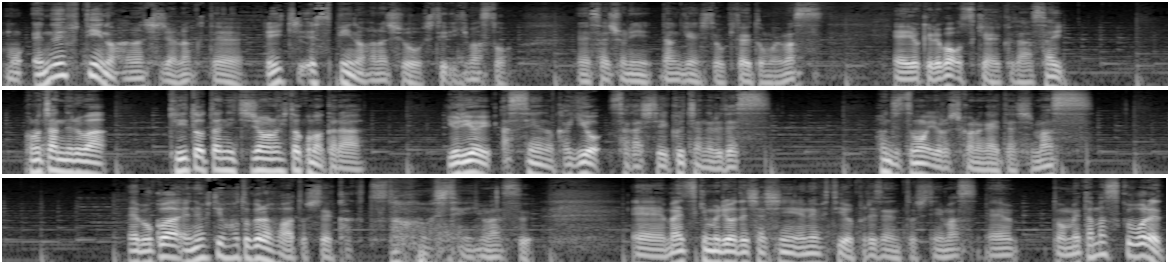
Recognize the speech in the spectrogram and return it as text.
もう NFT の話じゃなくて HSP の話をしていきますと、えー、最初に断言しておきたいと思います、えー、よければお付き合いください。このチャンネルは切り取った日常の一コマからより良い明日への鍵を探していくチャンネルです。本日もよろしくお願いいたします、えー、僕は NFT フォトグラファーとして活動しています。えー、毎月無料で写真 NFT をプレゼントしています。えー、とメタマスクウォレッ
